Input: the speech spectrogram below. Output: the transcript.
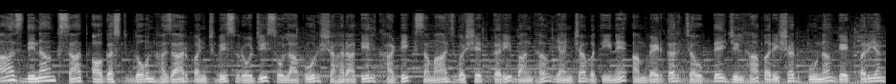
आज दिनांक सात ऑगस्ट दोन हजार पंचवीस रोजी सोलापूर शहरातील खाटीक समाज व शेतकरी बांधव यांच्या वतीने आंबेडकर चौक ते जिल्हा परिषद पुणे गेटपर्यंत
